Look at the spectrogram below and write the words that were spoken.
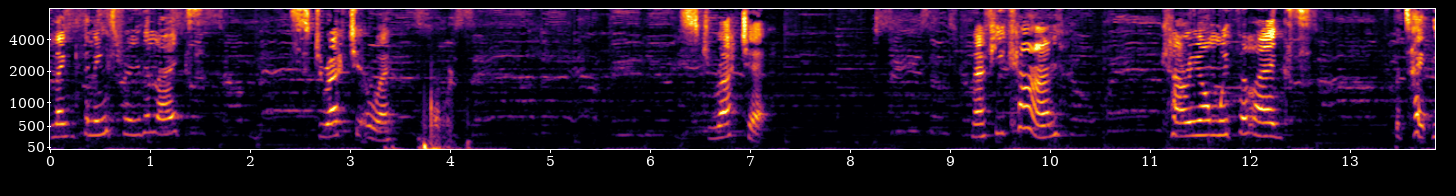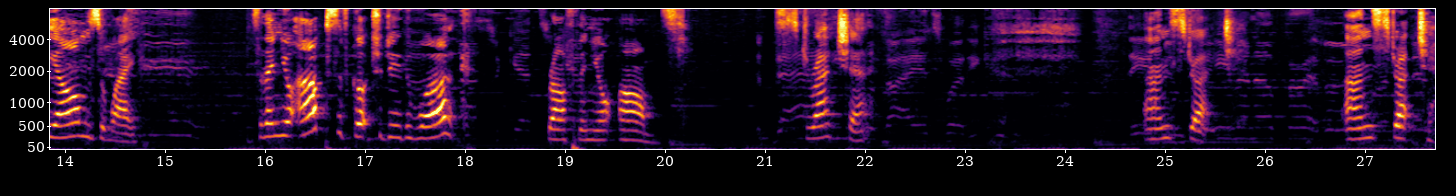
Lengthening through the legs. Stretch it away. Stretch it. Now if you can, carry on with the legs, but take the arms away. So then your abs have got to do the work rather than your arms. Stretch it. And stretch. And stretch it.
